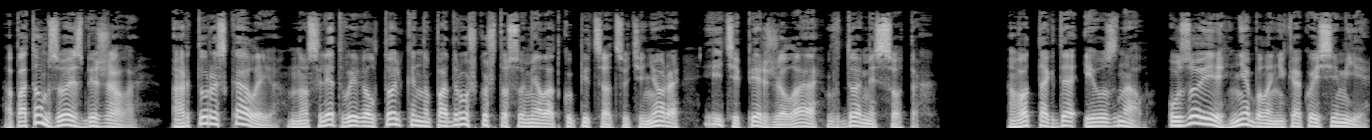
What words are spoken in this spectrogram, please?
А потом Зоя сбежала. Артур искал ее, но след вывел только на подружку, что сумела откупиться от сутенера и теперь жила в доме сотах. Вот тогда и узнал. У Зои не было никакой семьи,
